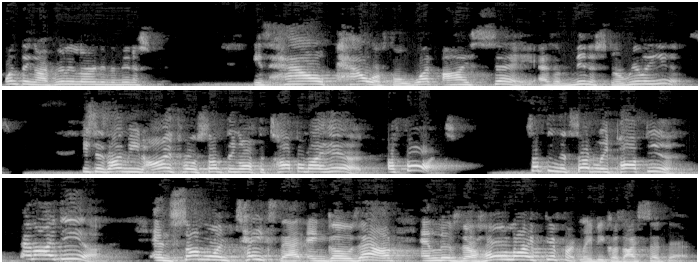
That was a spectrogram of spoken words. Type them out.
one thing I've really learned in the ministry, is how powerful what I say as a minister really is. He says, I mean, I throw something off the top of my head, a thought, something that suddenly popped in, an idea. And someone takes that and goes out and lives their whole life differently because I said that.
